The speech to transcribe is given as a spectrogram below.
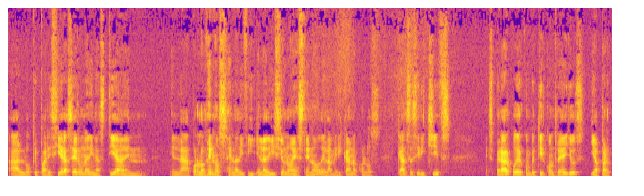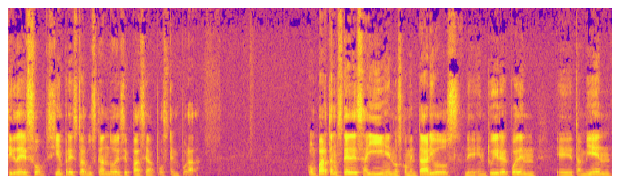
a lo que pareciera ser una dinastía en, en la, por lo menos en la, en la división oeste, ¿no? De la americana con los Kansas City Chiefs. Esperar poder competir contra ellos y a partir de eso siempre estar buscando ese pase a postemporada. Compartan ustedes ahí en los comentarios de, en Twitter, pueden eh, también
